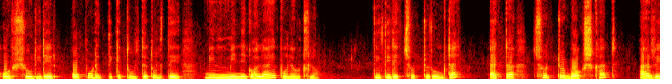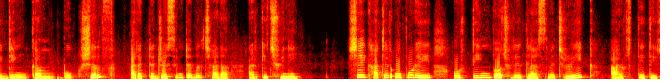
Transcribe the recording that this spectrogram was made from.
ওর শরীরের ওপরের দিকে তুলতে তুলতে মিনমিনে গলায় বলে উঠল, তিতিরের ছোট্ট রুমটায় একটা ছোট্ট বক্স খাট আর রিডিং কাম বুক শেলফ আর একটা ড্রেসিং টেবিল ছাড়া আর কিছুই নেই। সেই খাটের ওপরেই ওর তিন বছরের ক্লাসমেট রিক আর তিতির।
